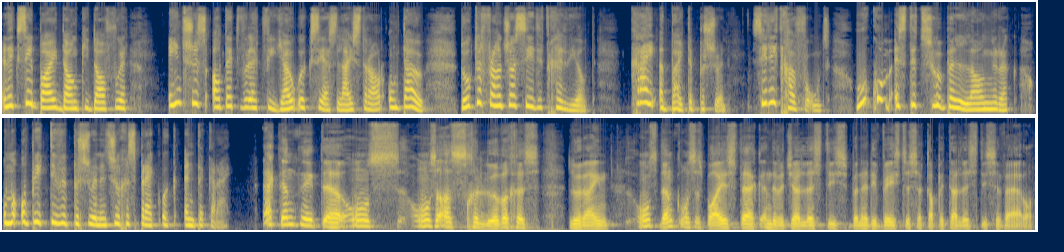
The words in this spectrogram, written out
en ek sê baie dankie daarvoor. En soos altyd wil ek vir jou ook sê as luisteraar, onthou, Dr. François sê dit gereeld. Kry 'n buitepersoon. Sê dit gou vir ons. Hoekom is dit so belangrik om 'n objektiewe persoon in so 'n gesprek ook in te kry? Ek dink net uh, ons ons as gelowiges Lorraine ons dink ons is baie sterk individualisties binne die westerse kapitalistiese wêreld.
